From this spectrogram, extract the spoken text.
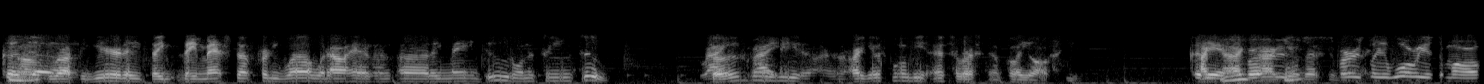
'Cause, um, uh, throughout the year they, they they matched up pretty well without having uh their main dude on the team too. So Right. it's Right. gonna be uh, I guess it's gonna be an interesting playoff season. Because I- yeah, I- I Spurs, give the Spurs play the Warriors tomorrow.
